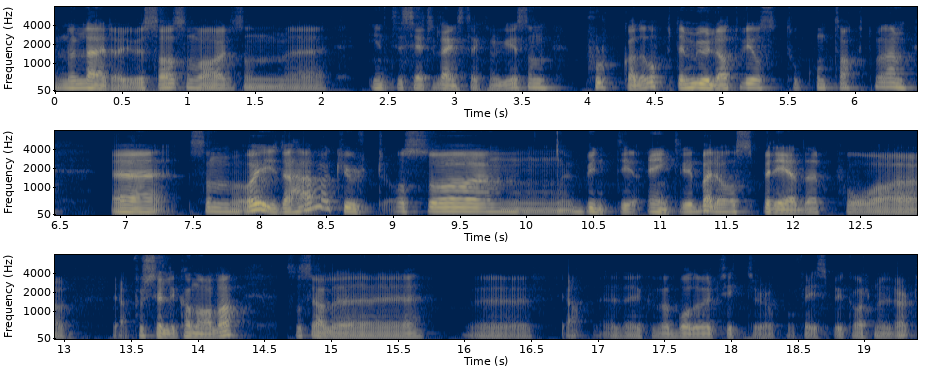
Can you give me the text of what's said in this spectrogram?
noen lærere i USA som var sånn, interessert i læringsteknologi, som plukka det opp. Det er mulig at vi også tok kontakt med dem. Eh, som Oi, det her var kult. Og så um, begynte de egentlig bare å spre det på ja, forskjellige kanaler. Sosiale uh, Ja, det kunne både vært Twitter og på Facebook og alt mulig rart.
